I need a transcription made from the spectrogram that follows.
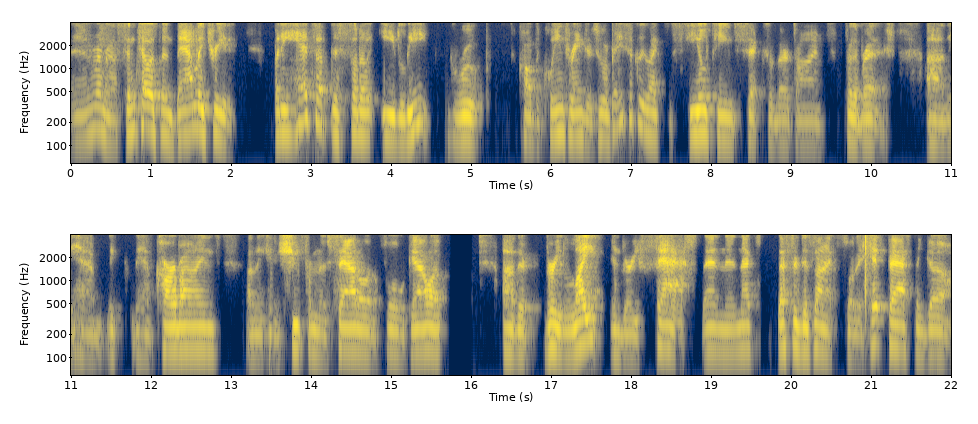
remember, Simcoe has been badly treated, but he heads up this sort of elite group called the Queen's Rangers, who are basically like the SEAL Team Six of their time for the British. Uh, they have they, they have carbines. Uh, they can shoot from their saddle at a full gallop. Uh, they're very light and very fast, and then that's that's their design. Sort of hit fast and go.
